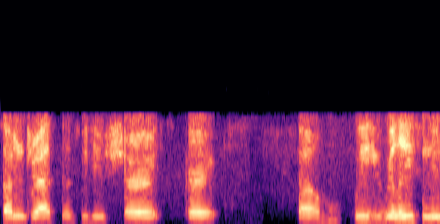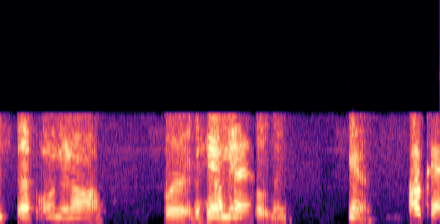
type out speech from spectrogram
some dresses. We do shirts, skirts. So we release new stuff on and off for the handmade Okay. clothing. Yeah. Okay,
